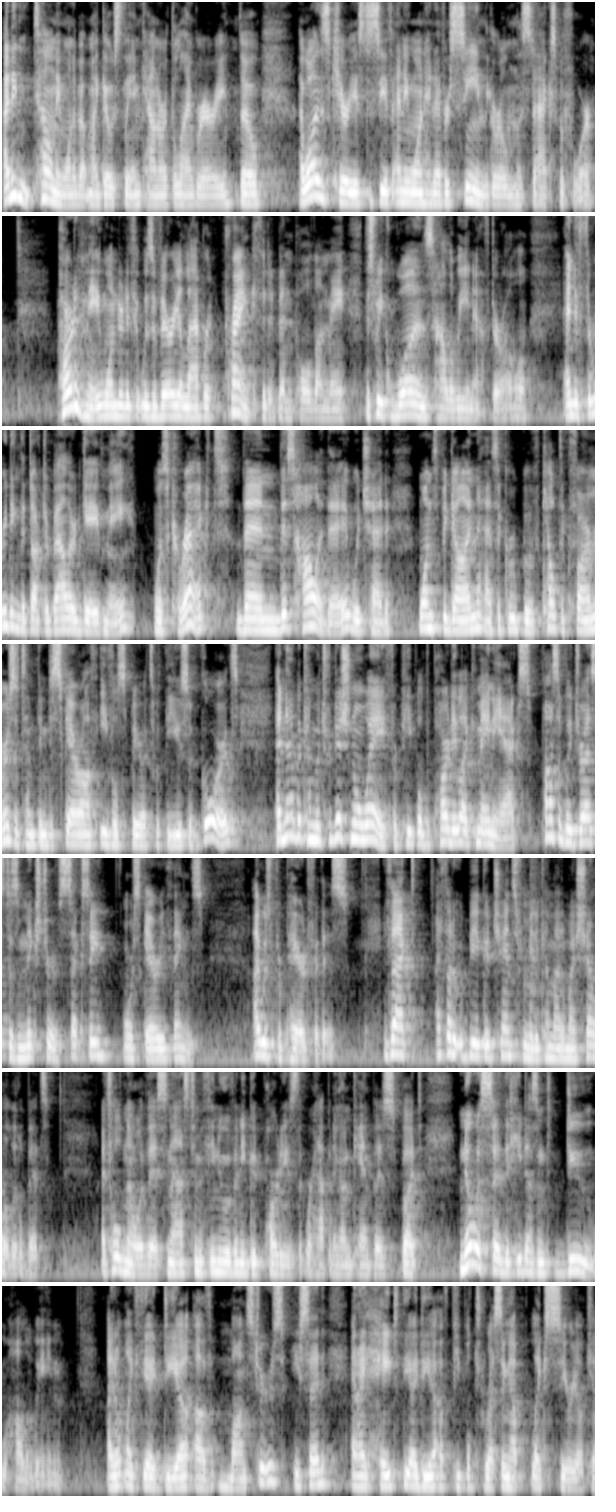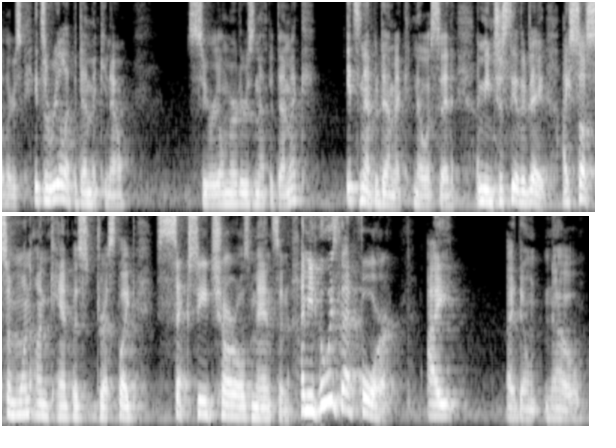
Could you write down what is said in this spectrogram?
I didn't tell anyone about my ghostly encounter at the library, though I was curious to see if anyone had ever seen the girl in the stacks before. Part of me wondered if it was a very elaborate prank that had been pulled on me. This week was Halloween, after all, and if the reading that Dr. Ballard gave me was correct, then this holiday, which had once begun as a group of Celtic farmers attempting to scare off evil spirits with the use of gourds, had now become a traditional way for people to party like maniacs, possibly dressed as a mixture of sexy or scary things. I was prepared for this. In fact, I thought it would be a good chance for me to come out of my shell a little bit. I told Noah this and asked him if he knew of any good parties that were happening on campus, but Noah said that he doesn't do Halloween. I don't like the idea of monsters, he said, and I hate the idea of people dressing up like serial killers. It's a real epidemic, you know. Serial murder's an epidemic? It's an epidemic, Noah said. I mean, just the other day, I saw someone on campus dressed like sexy Charles Manson. I mean, who is that for? I I don't know.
